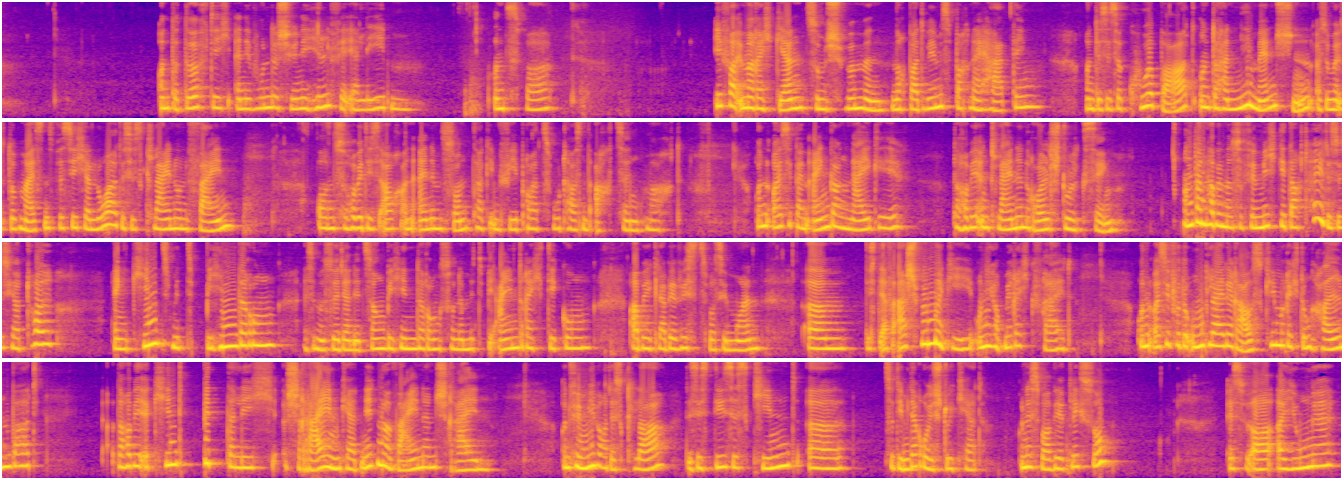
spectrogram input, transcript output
und da durfte ich eine wunderschöne Hilfe erleben. Und zwar, ich fahre immer recht gern zum Schwimmen nach Bad Wimsbach-Neuharting und das ist ein Kurbad und da haben nie Menschen, also man ist dort meistens für sich allein, das ist klein und fein. Und so habe ich das auch an einem Sonntag im Februar 2018 gemacht. Und als ich beim Eingang neige, da habe ich einen kleinen Rollstuhl gesehen. Und dann habe ich mir so für mich gedacht, hey, das ist ja toll, ein Kind mit Behinderung, also man sollte ja nicht sagen Behinderung, sondern mit Beeinträchtigung, aber ich glaube, ihr wisst, was ich meine, ähm, das darf auch schwimmen gehen und ich habe mich recht gefreut. Und als ich von der Umkleide rauskomme Richtung Hallenbad, da habe ich ein Kind bitterlich schreien gehört, nicht nur weinen, schreien. Und für mich war das klar, das ist dieses Kind, äh, zu dem der Rollstuhl gehört. Und es war wirklich so. Es war ein Junge,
